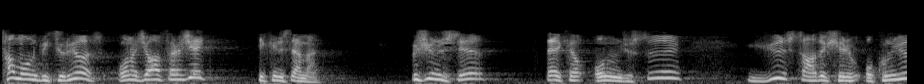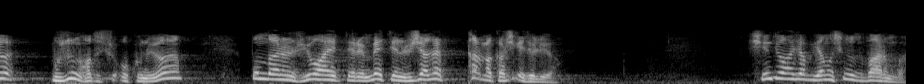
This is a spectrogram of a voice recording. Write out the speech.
Tam onu bitiriyor. Ona cevap verecek. İkincisi hemen. Üçüncüsü belki onuncusu yüz hadis şerif okunuyor. Uzun hadis okunuyor. Bunların rivayetleri, metin, ricaller karma karışık ediliyor. Şimdi diyor acaba yanlışımız var mı?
